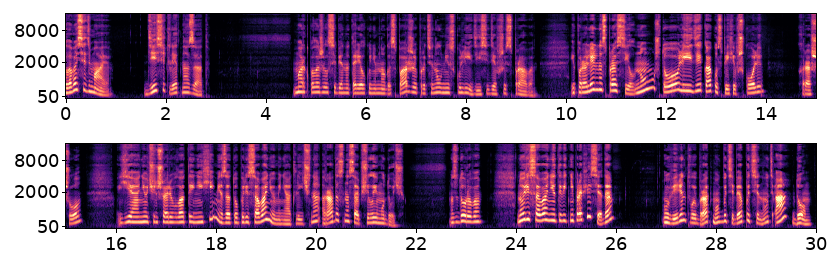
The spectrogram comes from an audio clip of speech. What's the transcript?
Глава седьмая. Десять лет назад. Марк положил себе на тарелку немного спаржи и протянул миску Лидии, сидевшей справа. И параллельно спросил, «Ну, что, Лидия, как успехи в школе?» «Хорошо. Я не очень шарю в латыни и химии, зато по рисованию у меня отлично», — радостно сообщила ему дочь. «Здорово. Но рисование — это ведь не профессия, да?» Уверен, твой брат мог бы тебя потянуть, а, дом?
